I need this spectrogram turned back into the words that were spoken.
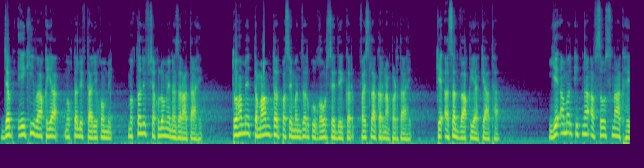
جب ایک ہی واقعہ مختلف تاریخوں میں، مختلف شکلوں میں نظر آتا ہے، تو ہمیں تمام تر پس منظر کو غور سے دیکھ کر فیصلہ کرنا پڑتا ہے کہ اصل واقعہ کیا تھا۔ یہ امر کتنا افسوسناک ہے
